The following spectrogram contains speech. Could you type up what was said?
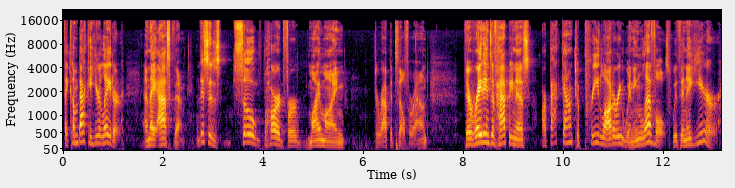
they come back a year later and they ask them. And this is so hard for my mind to wrap itself around. Their ratings of happiness are back down to pre lottery winning levels within a year.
